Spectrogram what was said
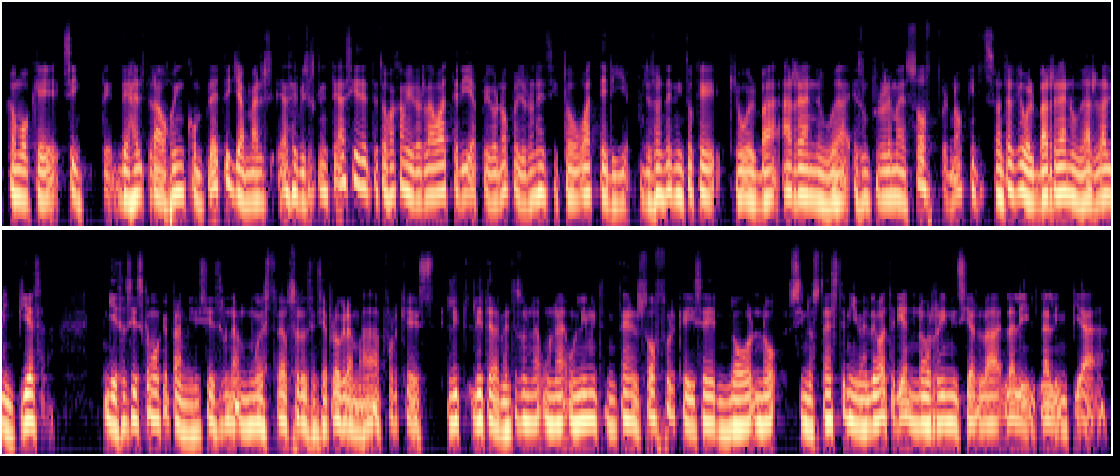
como que sí, deja el trabajo incompleto y llama al, servicio al cliente, ah, sí, te, toca cambiar la batería, pero digo, no, pues yo no necesito batería, yo solo necesito que, que vuelva a reanudar, es un problema de software, ¿no? Que solo tengo que vuelva a reanudar la limpieza. Y eso sí es como que para mí sí es una muestra de obsolescencia programada porque es literalmente es una, un limitante en el software que dice no, no, si no está en este nivel de batería, no reiniciar la, la, la limpiada.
